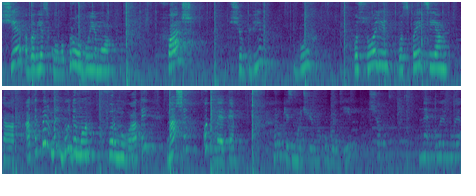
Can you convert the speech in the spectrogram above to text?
Ще обов'язково пробуємо фарш, щоб він був по солі, по спеціям. Так, а тепер ми будемо формувати наші котлети. Руки змочуємо у воді, щоб не липли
